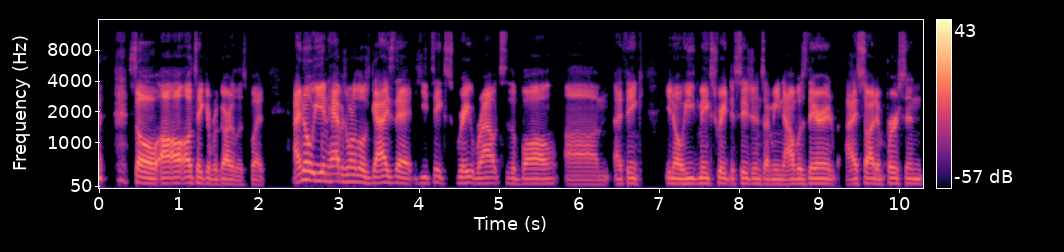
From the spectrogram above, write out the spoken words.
so I'll, I'll take it regardless. But I know Ian Happ is one of those guys that he takes great routes to the ball. Um, I think you know he makes great decisions. I mean, I was there, and I saw it in person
